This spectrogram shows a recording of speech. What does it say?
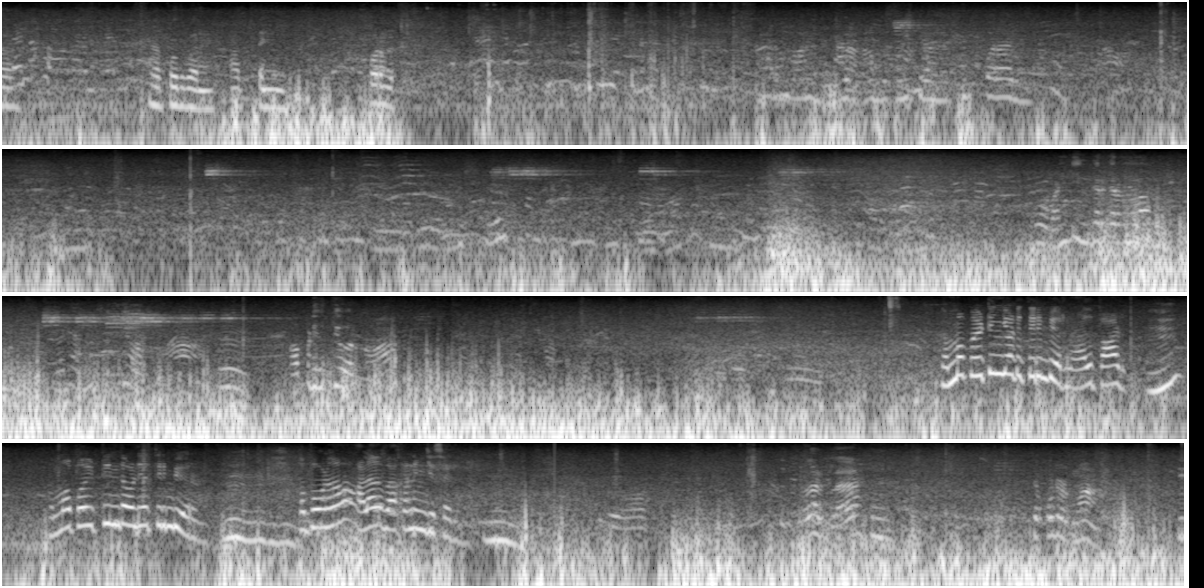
போகுது பாருங்க ஆற்று தண்ணி. போகிறோங்க சூப்பராக இருக்கு ஓ வண்டி இங்கே இருக்கிறவங்களாம் சுற்றி வரணுமா? அப்படி சுற்றி வரணும்? நம்ம போயிட்டு இங்கே அப்படி திரும்பி வரணும் அது பாடு. நம்ம போயிட்டு இந்த வழியாக திரும்பி வரணும். அப்போ போனால் அழகு பார்க்கணும் இங்கே சைடு ம். நல்லா இருக்குல்ல? சரி ஃபோட்டோ எடுக்குமா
